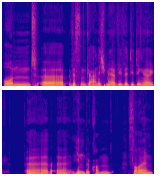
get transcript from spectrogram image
und äh, wissen gar nicht mehr, wie wir die Dinge äh, äh, hinbekommen sollen.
